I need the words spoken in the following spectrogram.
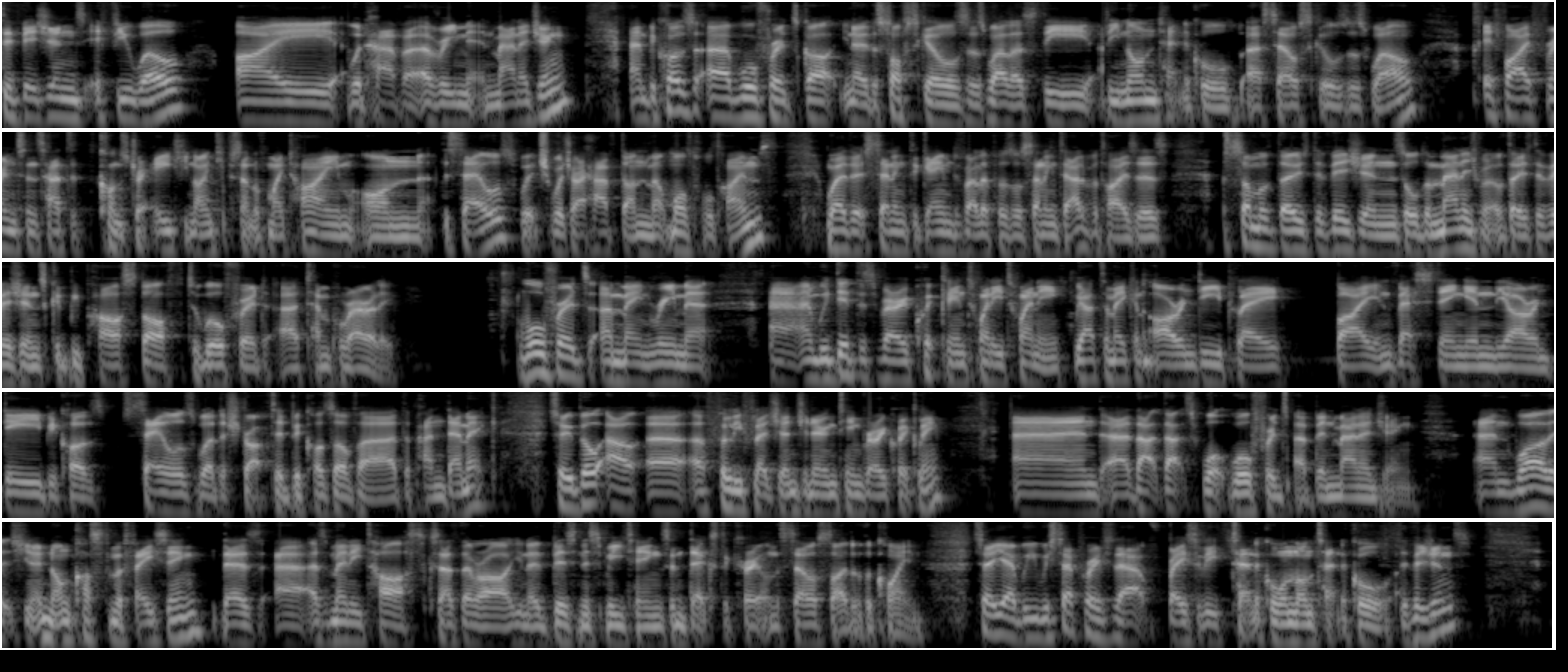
divisions, if you will, I would have a, remit in managing. And because uh, Wilfred's got, you know, the soft skills as well as the the non-technical uh, sales skills as well, if I, for instance, had to concentrate 80, 90% of my time on the sales, which which I have done multiple times, whether it's selling to game developers or selling to advertisers, some of those divisions or the management of those divisions could be passed off to Wilfred uh, temporarily. Wilfred's a main remit, uh, and we did this very quickly in 2020. We had to make an R&D play by investing in the R&D because sales were disrupted because of uh, the pandemic. So we built out a, a fully fledged engineering team very quickly and uh, that that's what Wilfred's been managing. And while it's you know non-customer facing, there's uh, as many tasks as there are you know business meetings and decks to create on the sales side of the coin. So yeah, we we separated out basically technical and non-technical divisions.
